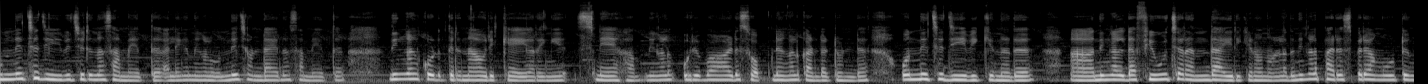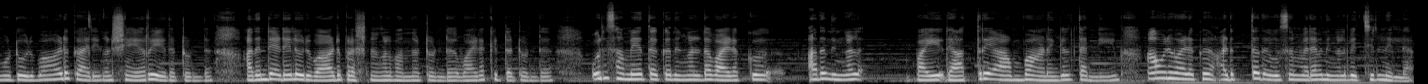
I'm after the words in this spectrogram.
ഒന്നിച്ച് ജീവിച്ചിരുന്ന സമയത്ത് അല്ലെങ്കിൽ നിങ്ങൾ ഒന്നിച്ചുണ്ടായിരുന്ന സമയത്ത് നിങ്ങൾ കൊടുത്തിരുന്ന ഒരു കെയറിങ് സ്നേഹം നിങ്ങൾ ഒരുപാട് സ്വപ്നങ്ങൾ കണ്ടിട്ടുണ്ട്. ഒന്നിച്ച് ജീവിക്കുന്നത് നിങ്ങളുടെ ഫ്യൂച്ചർ എന്തായിരിക്കണം എന്നുള്ളത്. നിങ്ങൾ പരസ്പരം അങ്ങോട്ടും ഇങ്ങോട്ടും ഒരുപാട് കാര്യങ്ങൾ ഷെയർ ചെയ്തിട്ടുണ്ട്. അതിന്റെ ഇടയിൽ ഒരുപാട് പ്രശ്നങ്ങൾ വന്നിട്ടുണ്ട് വഴക്കിട്ടിട്ടുണ്ട്. ഒരു സമയത്തൊക്കെ നിങ്ങളുടെ വഴക്ക് അത് നിങ്ങൾ വൈ രാത്രിയാകുമ്പോൾ ആണെങ്കിൽ തന്നെയും ആ ഒരു വഴക്ക് അടുത്ത ദിവസം വരെ നിങ്ങൾ വെച്ചിരുന്നില്ല.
